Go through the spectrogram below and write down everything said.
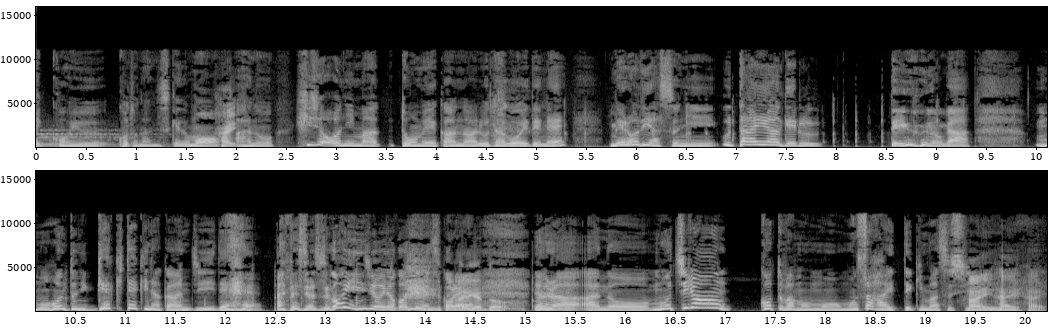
はい、こういうことなんですけども、はいあの、非常にまあ、透明感のある歌声でね、メロディアスに歌い上げるっていうのが、もう本当に劇的な感じで、私はすごい印象に残ってるんです、これ。ありがとう。だから、あの、もちろん言葉ももう、もさ入ってきますし、はいはいはい。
